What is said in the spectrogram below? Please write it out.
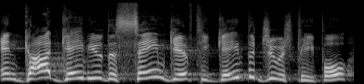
and God gave you the same gift He gave the Jewish people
